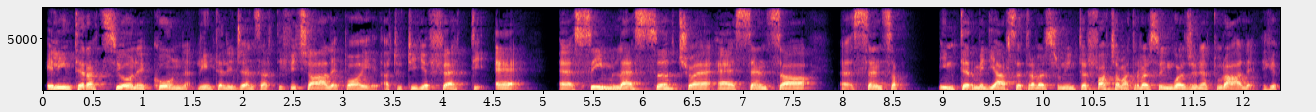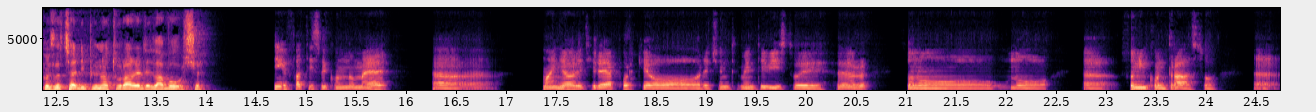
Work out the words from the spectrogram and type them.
e l'interazione con l'intelligenza artificiale poi a tutti gli effetti è, è seamless, cioè è senza, eh, senza intermediarsi attraverso un'interfaccia ma attraverso il linguaggio naturale e che cosa c'è di più naturale della voce? Sì, infatti secondo me uh, Minority Report che ho recentemente visto e Her sono uno eh, sono in contrasto. Eh,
